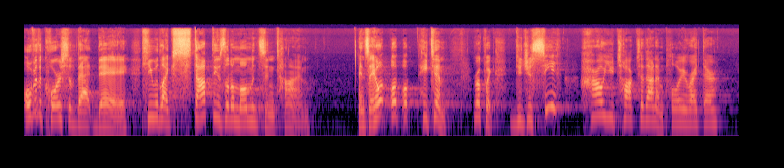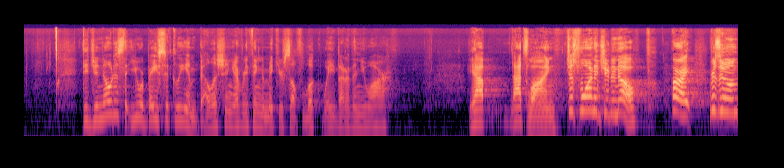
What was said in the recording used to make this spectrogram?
Over the course of that day, he would like stop these little moments in time and say, Oh, oh, oh, hey, Tim, real quick, did you see how you talked to that employee right there? Did you notice that you were basically embellishing everything to make yourself look way better than you are? Yep, that's lying. Just wanted you to know. All right, resume,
